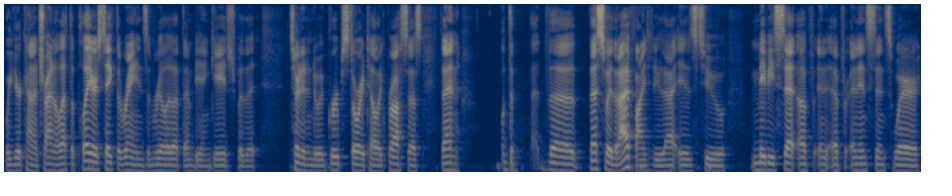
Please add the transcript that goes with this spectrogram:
where you're kind of trying to let the players take the reins and really let them be engaged with it, turn it into a group storytelling process, then the the best way that I find to do that is to maybe set up an, a, an instance where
